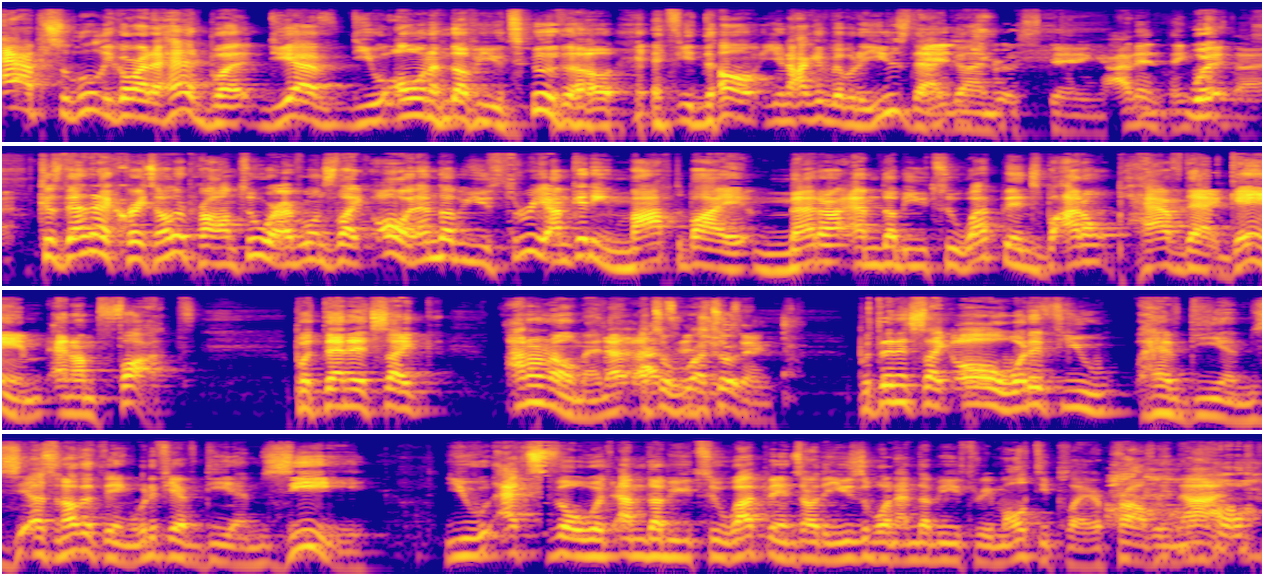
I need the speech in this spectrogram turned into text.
absolutely go right ahead. But do you have do you own MW two though? If you don't, you're not gonna be able to use that gun. Interesting. I didn't think about that. Because then that creates another problem too, where everyone's like, "Oh, an MW three, I'm getting mopped by meta MW two weapons, but I don't have that game, and I'm fucked." But then it's like, I don't know, man. That, that's, that's, a, interesting. That's a, but then it's like, oh, what if you have DMZ? That's another thing. What if you have DMZ? You exfil with MW2 weapons. Are they usable in MW3 multiplayer? Probably not.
